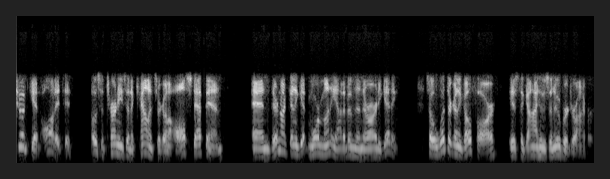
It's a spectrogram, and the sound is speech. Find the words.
should get audited, those attorneys and accountants are going to all step in and they're not going to get more money out of him than they're already getting. So what they're going to go for is the guy who's an Uber driver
